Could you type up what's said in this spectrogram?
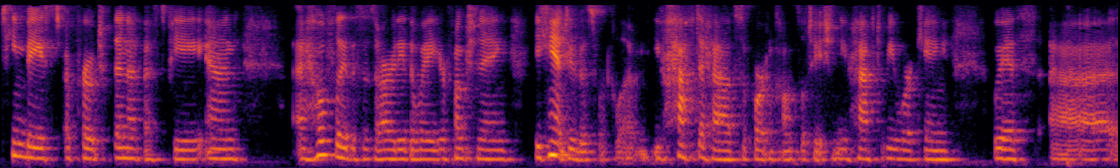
team-based approach within FSP and uh, hopefully this is already the way you're functioning. You can't do this work alone. You have to have support and consultation. You have to be working with uh,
